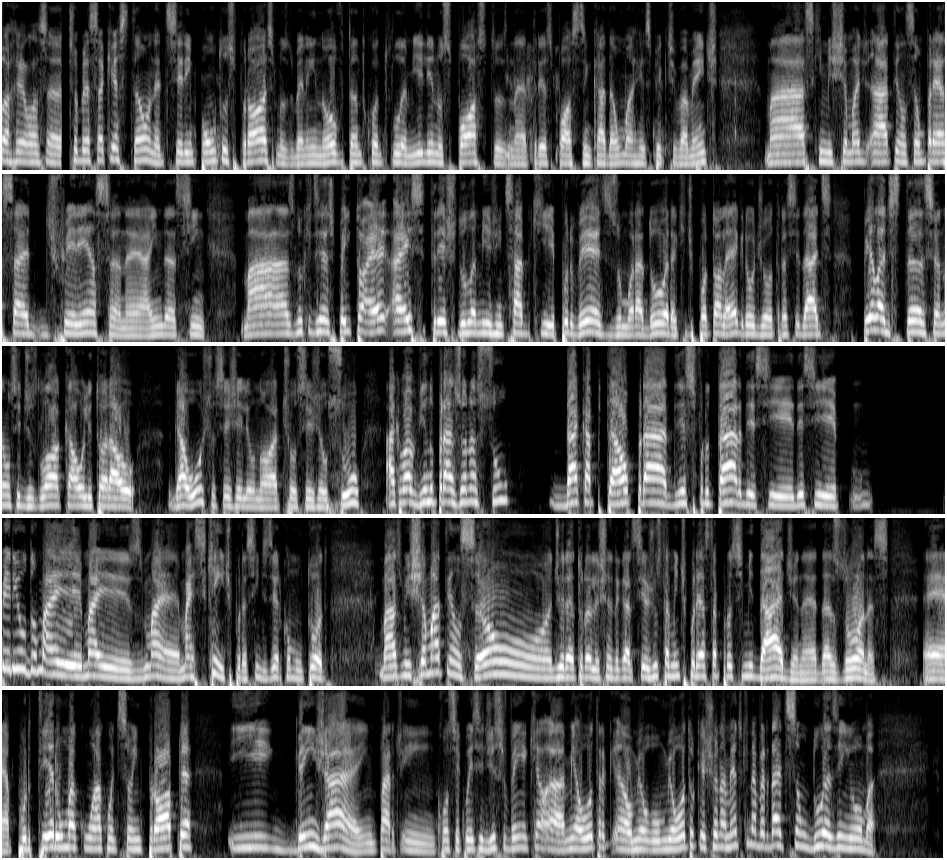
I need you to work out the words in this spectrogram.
sobre essa questão, né, de serem pontos próximos do Belém Novo, tanto quanto do Lami ali nos postos, né, três postos em cada uma respectivamente, mas que me chama a atenção para essa diferença, né, ainda assim. Mas no que diz respeito a, a esse trecho do Lami, a gente sabe que por vezes o morador aqui de Porto Alegre ou de outras cidades, pela distância, não se desloca ao litoral gaúcho, seja ele o norte ou seja o sul, acaba vindo para a zona sul da capital para desfrutar desse, desse período mais, mais, mais, mais quente, por assim dizer, como um todo. Mas me chama a atenção, diretor Alexandre Garcia, justamente por essa proximidade né, das zonas, é, por ter uma com a condição imprópria e bem já, em, parte, em consequência disso, vem aquela, a minha outra, o, meu, o meu outro questionamento, que na verdade são duas em uma.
